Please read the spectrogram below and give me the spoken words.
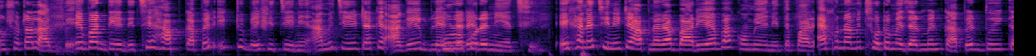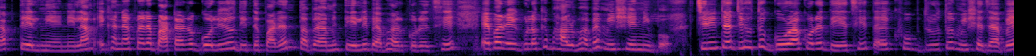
অংশটা লাগবে। এবার দিয়ে দিচ্ছি হাফ কাপের একটু বেশি চিনি। আমি চিনিটাকে আগেই ব্লেন্ডার করে নিয়েছি। এখানে চিনিটা আপনারা বাড়িয়ে বা কমিয়ে নিতে পারেন। এখন আমি ছোট মেজারমেন্ট কাপের দুই কাপ তেল নিয়ে নিলাম। এখানে আপনারা বাটার গলিও দিতে পারেন তবে আমি তেলই ব্যবহার করেছি। এবার এগুলোকে ভালোভাবে মিশিয়ে নিব। চিনিটা যেহেতু গোড়া করে দিয়েছি তাই খুব দ্রুত মিশে যাবে।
